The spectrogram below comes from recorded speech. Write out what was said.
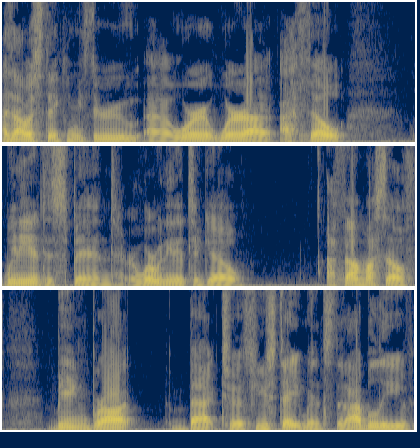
as I was thinking through uh, where where I, I felt we needed to spend or where we needed to go, I found myself being brought back to a few statements that I believe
